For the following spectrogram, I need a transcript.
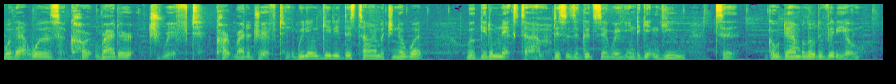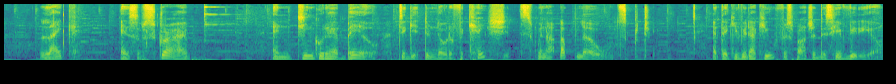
Well, that was Kart Rider Drift. Kart Rider Drift. We didn't get it this time, but you know what? We'll get them next time. This is a good segue into getting you to go down below the video, like, and subscribe, and jingle that bell to get the notifications when I upload. And thank you VidIQ for sponsoring this here video.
